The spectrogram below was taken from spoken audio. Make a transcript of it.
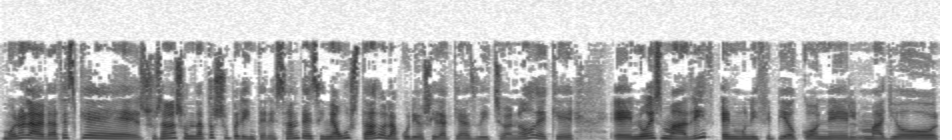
Bueno, la verdad es que, Susana, son datos súper interesantes y me ha gustado la curiosidad que has dicho, ¿no? De que eh, no es Madrid el municipio con el mayor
